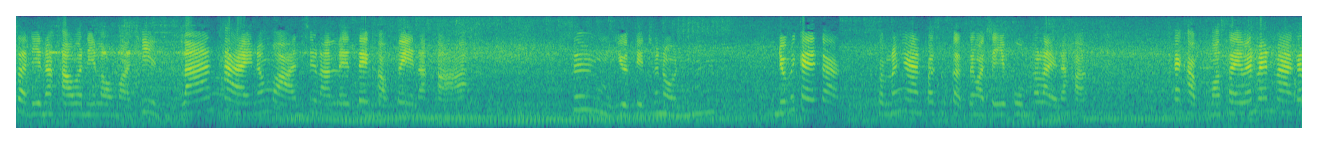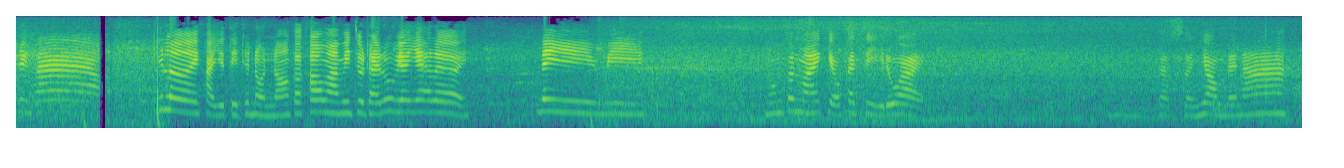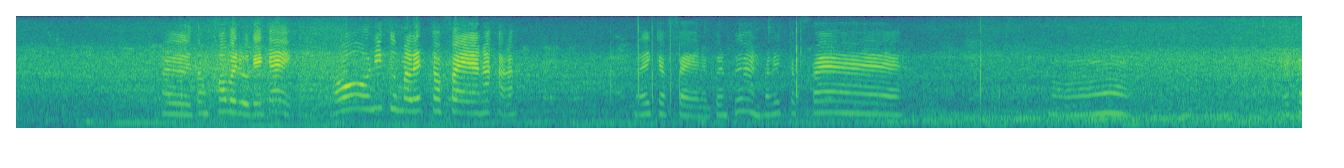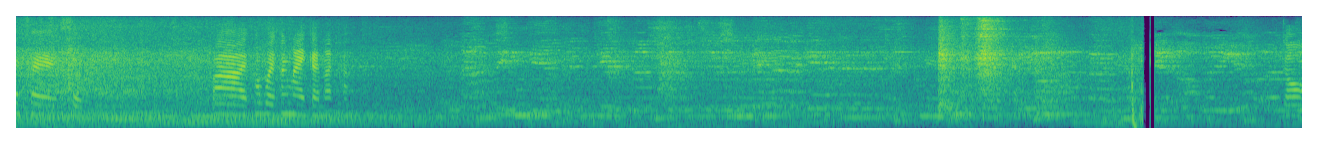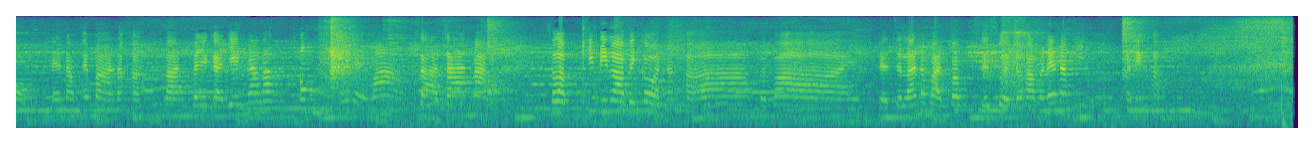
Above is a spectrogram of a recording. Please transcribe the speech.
สวัสดีนะคะ วันนี้เรามาที่ร้านขายน้ำหวานชื่อร้านเลเต้คาเฟ่นะคะ ซึ่งอยู่ติดถนนอยู่ไม่ไกลจากสำนักงานปศุสัตว์จังหวัดชัยภูมิเท่าไหร่นะคะ แค่ขับมอเตอร์ไซค์แว่นๆมาก็ถึงแล้วนี่เลยค่ะอยู่ติดถนนเนาะก็เข้ามามีจุดถ่ายรูปเยอะแยะเลย นี่มีนุ้งต้นไม้เขียวขจีด้วยจัดสวนหย่อมเลยนะ เออต้องเข้าไปดูใกล้ๆ โอ้นี่คือเมล็ดกาแฟนะคะเมล็ดกาแฟเนี่ยเพื่อนๆเมล็ดกาแฟอ๋อเมล็ดกาแฟสดไปเข้าไปข้างในกันนะคะก็แนะนำให้มานะคะ ร้านบรรยากาศเย็นน่ารักห้อง สำหรับคลิปนี้ลาไปก่อนนะคะ บ๊ายบาย เดี๋ยวจะร้านน้ำหวานแบบสวยๆจะพามาแนะนำอีกสวัสดีค่ะ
